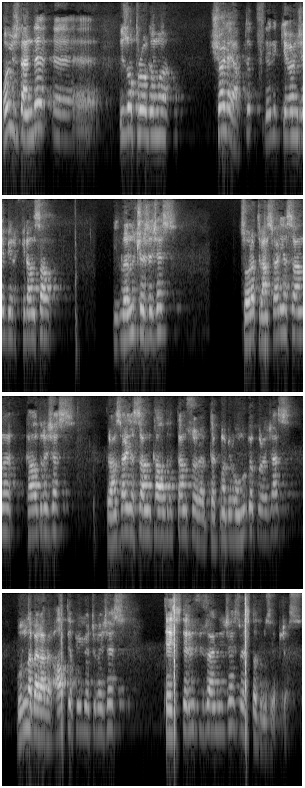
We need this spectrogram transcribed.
O yüzden de e, biz o programı şöyle yaptık. Dedik ki önce bir finansal yıllarını çözeceğiz. Sonra transfer yasağını kaldıracağız. Transfer yasağını kaldırdıktan sonra takıma bir omurga kuracağız. Bununla beraber altyapıyı götüreceğiz. Tesislerimizi düzenleyeceğiz ve stadımızı yapacağız.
